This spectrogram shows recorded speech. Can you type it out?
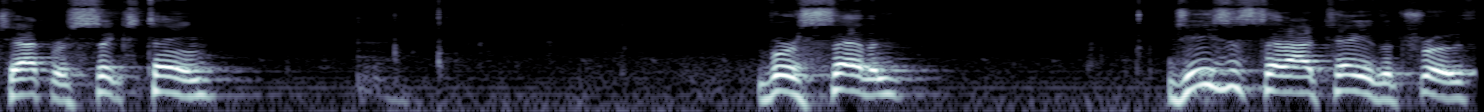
chapter 16, verse 7, Jesus said, I tell you the truth.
